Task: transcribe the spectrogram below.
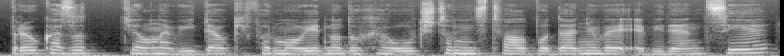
preukázateľné výdavky formou jednoduchého účtovníctva alebo daňovej evidencie,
